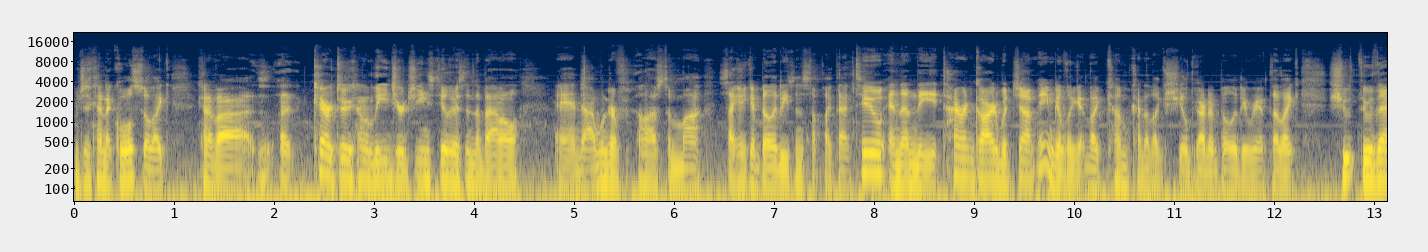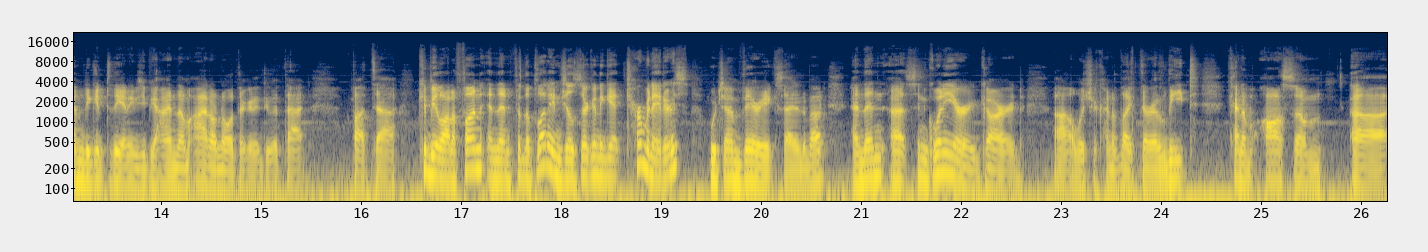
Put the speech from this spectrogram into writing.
which is kind of cool. So, like, kind of a, a, character to kind of lead your Genestealers in the battle. And I wonder if he'll have some uh, psychic abilities and stuff like that too. And then the Tyrant Guard, which maybe to get like some kind of like Shield Guard ability where you have to like shoot through them to get to the enemies behind them. I don't know what they're going to do with that but uh, could be a lot of fun. And then for the Blood Angels, they're going to get Terminators, which I'm very excited about, and then uh, Sanguinary Guard, uh, which are kind of like their elite, kind of awesome uh,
